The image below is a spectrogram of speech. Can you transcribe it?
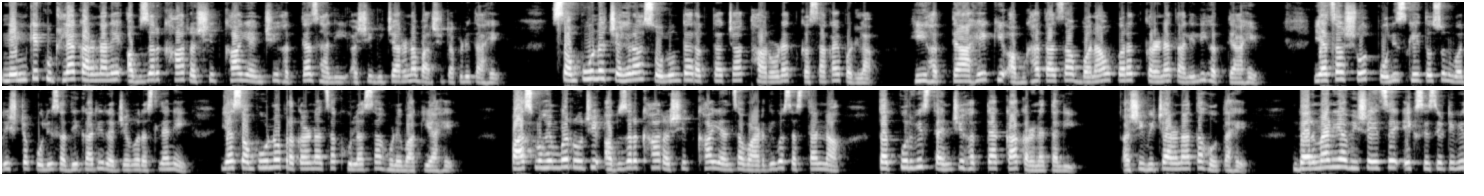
नेमके कुठल्या कारणाने अफजर खा रशीद खा यांची हत्या झाली अशी विचारणा बार्शी टकडीत आहे? संपूर्ण चेहरा सोलून त्या रक्ताच्या थारोड्यात कसा काय पडला? ही हत्या आहे की अपघाताचा बनाव करत करण्यात आलेली हत्या आहे? याचा शोध पोलीस घेत असून वरिष्ठ पोलीस अधिकारी रजेवर असल्याने या संपूर्ण प्रकरणाचा खुलासा होणे बाकी आहे. पाच नोव्हेंबर रोजी अफजर खा रशीद खा यांचा वाढदिवस असताना तत्पूर्वीच त्यांची हत्या का करण्यात आली? अशी विचारणा आता होत आहे. दरम्यान या विषयीचे एक सीसीटीव्ही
